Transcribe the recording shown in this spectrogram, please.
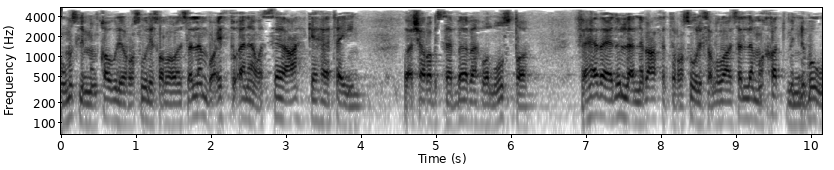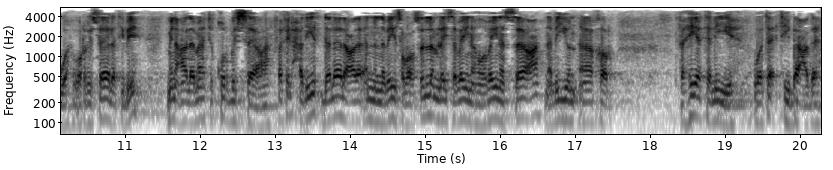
ومسلم من قول الرسول صلى الله عليه وسلم بعثت أنا والساعة كهاتين وأشار بالسبابة والوسطى. فهذا يدل أن بعثة الرسول صلى الله عليه وسلم وختم النبوة والرسالة به من علامات قرب الساعة. ففي الحديث دلالة على أن النبي صلى الله عليه وسلم ليس بينه وبين الساعة نبي آخر فهي تليه وتأتي بعده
